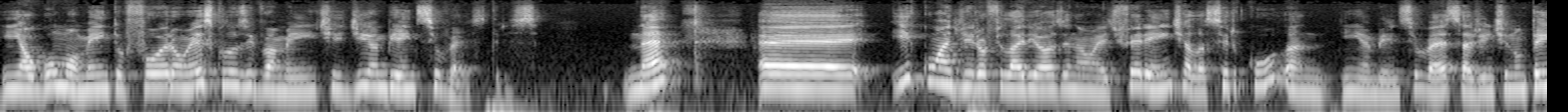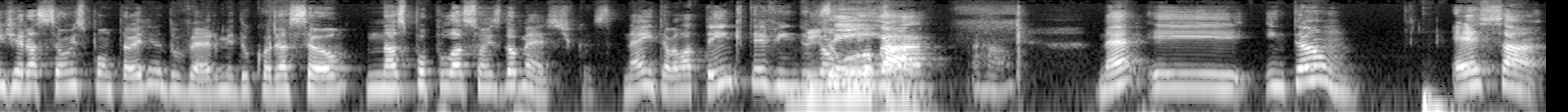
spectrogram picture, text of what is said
em algum momento foram exclusivamente de ambientes silvestres, né? É, e com a dirofilariose não é diferente, ela circula em ambientes silvestres. A gente não tem geração espontânea do verme do coração nas populações domésticas, né? Então ela tem que ter vindo de algum lugar, Aham. né? E então essa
